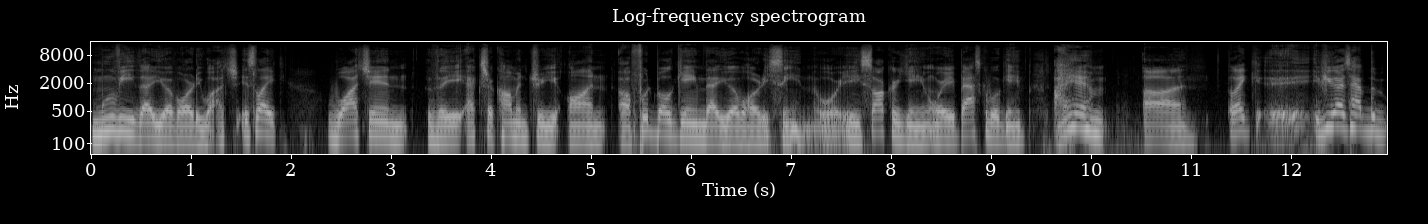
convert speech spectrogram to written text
movie that you have already watched. It's like watching the extra commentary on a football game that you have already seen, or a soccer game, or a basketball game. I am. Uh, like uh, if you guys have the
